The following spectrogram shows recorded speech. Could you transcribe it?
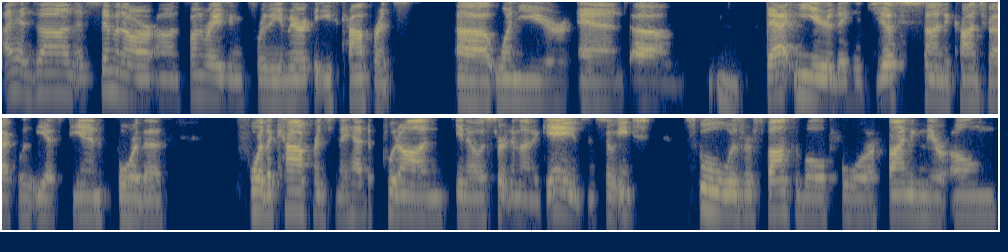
I had done a seminar on fundraising for the America East Conference uh, one year, and um, that year they had just signed a contract with ESPN for the for the conference, and they had to put on you know a certain amount of games, and so each school was responsible for finding their own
